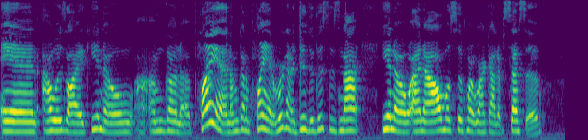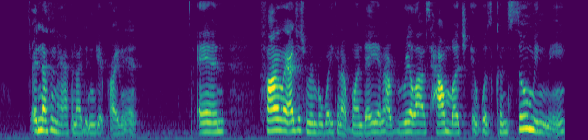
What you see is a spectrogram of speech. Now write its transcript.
And I was like, you know, I'm gonna plan. I'm gonna plan. We're gonna do that. This is not you know, and I almost to the point where I got obsessive and nothing happened. I didn't get pregnant. And finally, I just remember waking up one day and I realized how much it was consuming me.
